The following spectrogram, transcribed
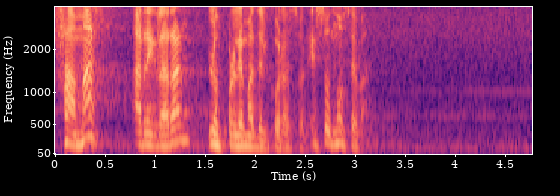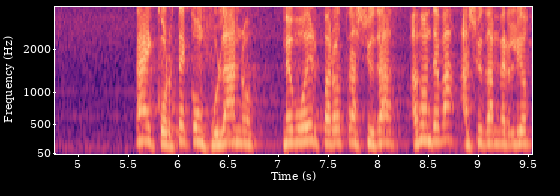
jamás arreglarán los problemas del corazón. Eso no se va. Ay, corté con fulano, me voy a ir para otra ciudad. ¿A dónde va? A Ciudad Merliot.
